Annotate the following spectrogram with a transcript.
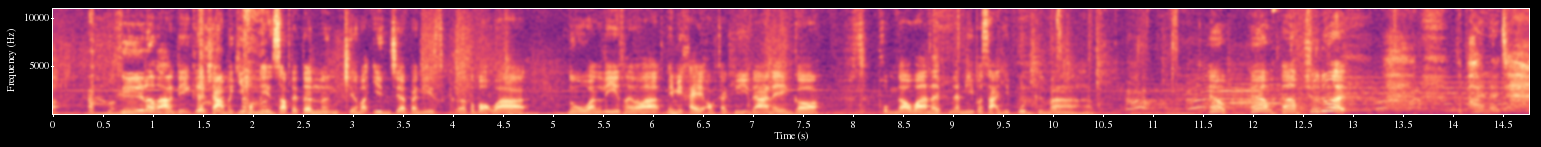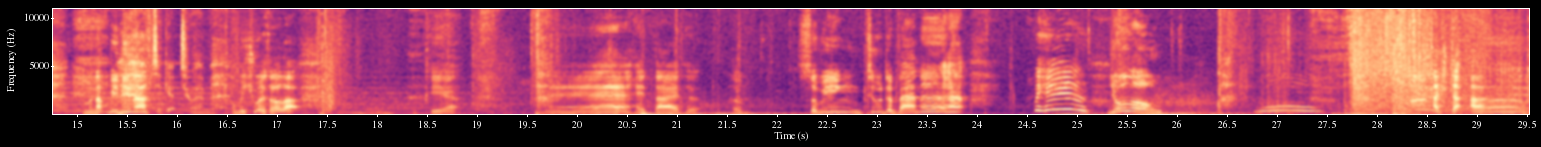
คือระหว่างที่เกิดฉากเมื่อกี้ผมเห็นซับไตเติลหนึ่งเขียนว่า in Japanese แล้วก็บอกว่า no one leaves แปลว่าไม่มีใครออกจากที่นี่ได้นั่นเองก็ ผมเดาว่าน่าจะมีภาษาญี่ปุ่นขึ้นมาครับ help help help ช่วยด้วย The pilot. มันนักบินนี่นะ Have to get to him. ต้องไปช่วยซะแล้วล่ะอืมโอเคฮะแหมให้ตายเถอะเอิ่ม swing to the banner ฮะวิฮิว YOLO วู้อาจจะอ้าว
